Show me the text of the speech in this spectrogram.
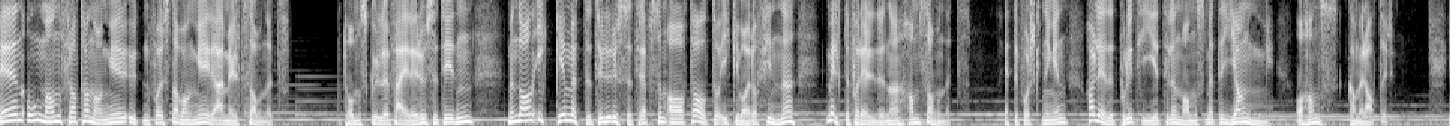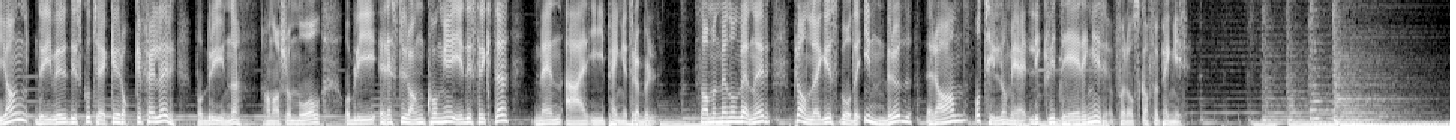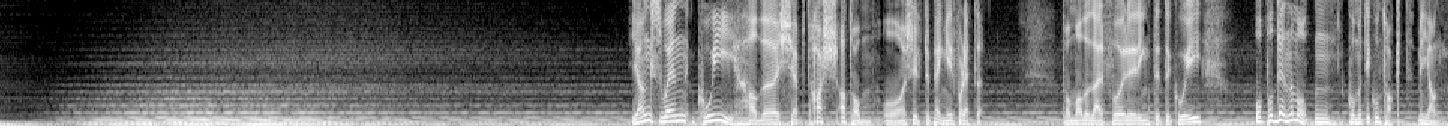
En ung mann fra Tananger utenfor Stavanger er meldt savnet. Tom skulle feire russetiden, men da han ikke møtte til russetreff som avtalt og ikke var å finne, meldte foreldrene ham savnet. Etterforskningen har ledet politiet til en mann som heter Yang, og hans kamerater. Yang driver diskoteket Rockefeller på Bryne. Han har som mål å bli restaurantkonge i distriktet, men er i pengetrøbbel. Sammen med noen venner planlegges både innbrudd, ran og til og med likvideringer for å skaffe penger. Yang Swen Kui hadde kjøpt hasj av Tom og skyldte penger for dette. Tom hadde derfor ringt etter Kui, og på denne måten kommet i kontakt med Yang.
